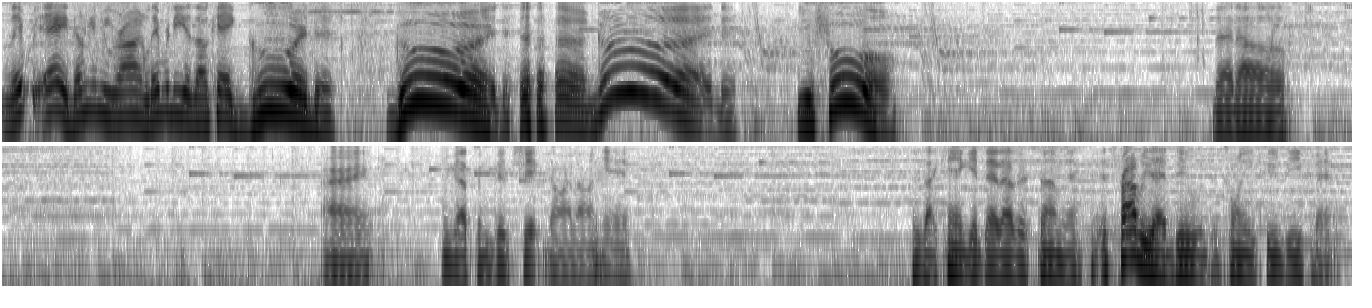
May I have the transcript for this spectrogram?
Liberty, hey, don't get me wrong. Liberty is okay. Good. Good. Good. You fool. That, uh. Alright. We got some good shit going on here. Cause I can't get that other summon. It's probably that dude with the 22 defense.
